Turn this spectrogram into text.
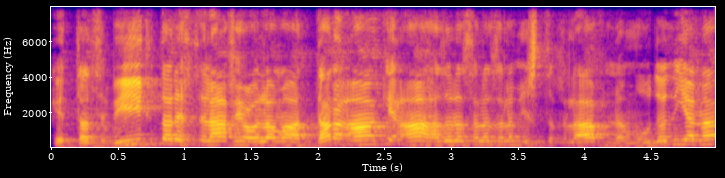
کہ تطبیق در اختلاف علماء، در آ کہ آ حضرت صلی اللہ علیہ وسلم استخلاف نمودن یا نہ؟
